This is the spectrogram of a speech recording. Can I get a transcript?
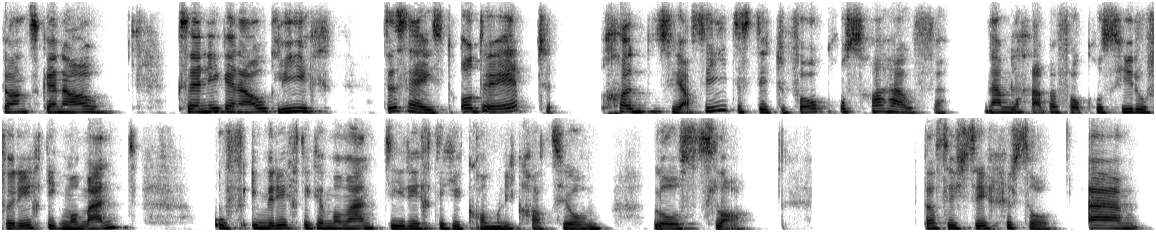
Ganz genau. Sehe ich genau gleich. Das heisst, auch dort könnte es ja sein, dass dir der Fokus helfen kann. Nämlich eben fokussieren auf den richtigen Moment, auf im richtigen Moment die richtige Kommunikation loszulassen. Das ist sicher so. Ähm,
